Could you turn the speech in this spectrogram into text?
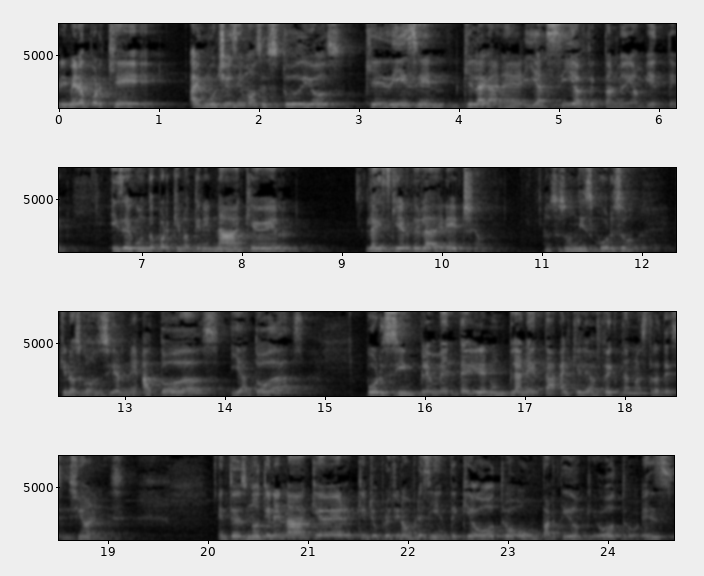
Primero porque hay muchísimos estudios que dicen que la ganadería sí afecta al medio ambiente. Y segundo porque no tiene nada que ver la izquierda y la derecha. Eso es un discurso que nos concierne a todas y a todas por simplemente vivir en un planeta al que le afectan nuestras decisiones. Entonces no tiene nada que ver que yo prefiera un presidente que otro o un partido que otro. Es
